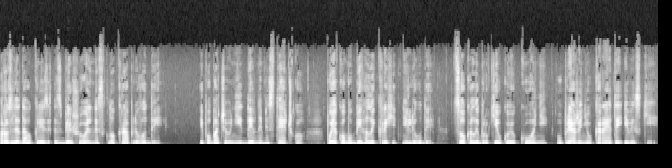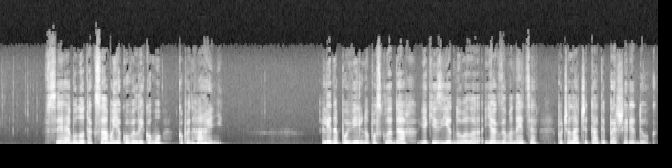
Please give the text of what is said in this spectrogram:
розглядав крізь збільшувальне скло краплю води і побачив в ній дивне містечко, по якому бігали крихітні люди, цокали бруківкою коні, упряжені в карети і візки. Все було так само, як у великому Копенгагені. Ліна повільно по складах, які з'єднувала, як заманеться, почала читати перший рядок.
